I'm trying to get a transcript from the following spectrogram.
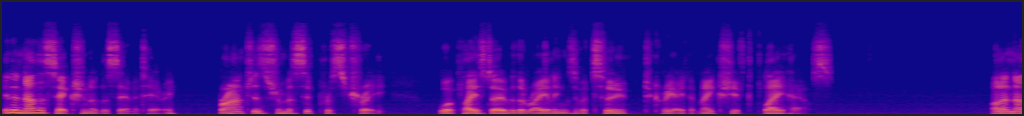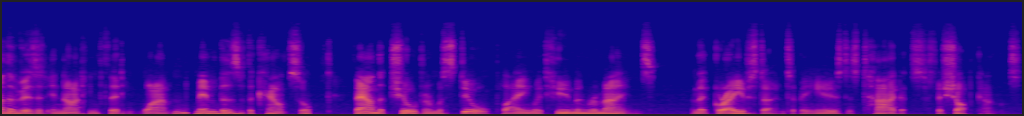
In another section of the cemetery, branches from a cypress tree were placed over the railings of a tomb to create a makeshift playhouse. On another visit in 1931, members of the council found that children were still playing with human remains and that gravestones had been used as targets for shotguns.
